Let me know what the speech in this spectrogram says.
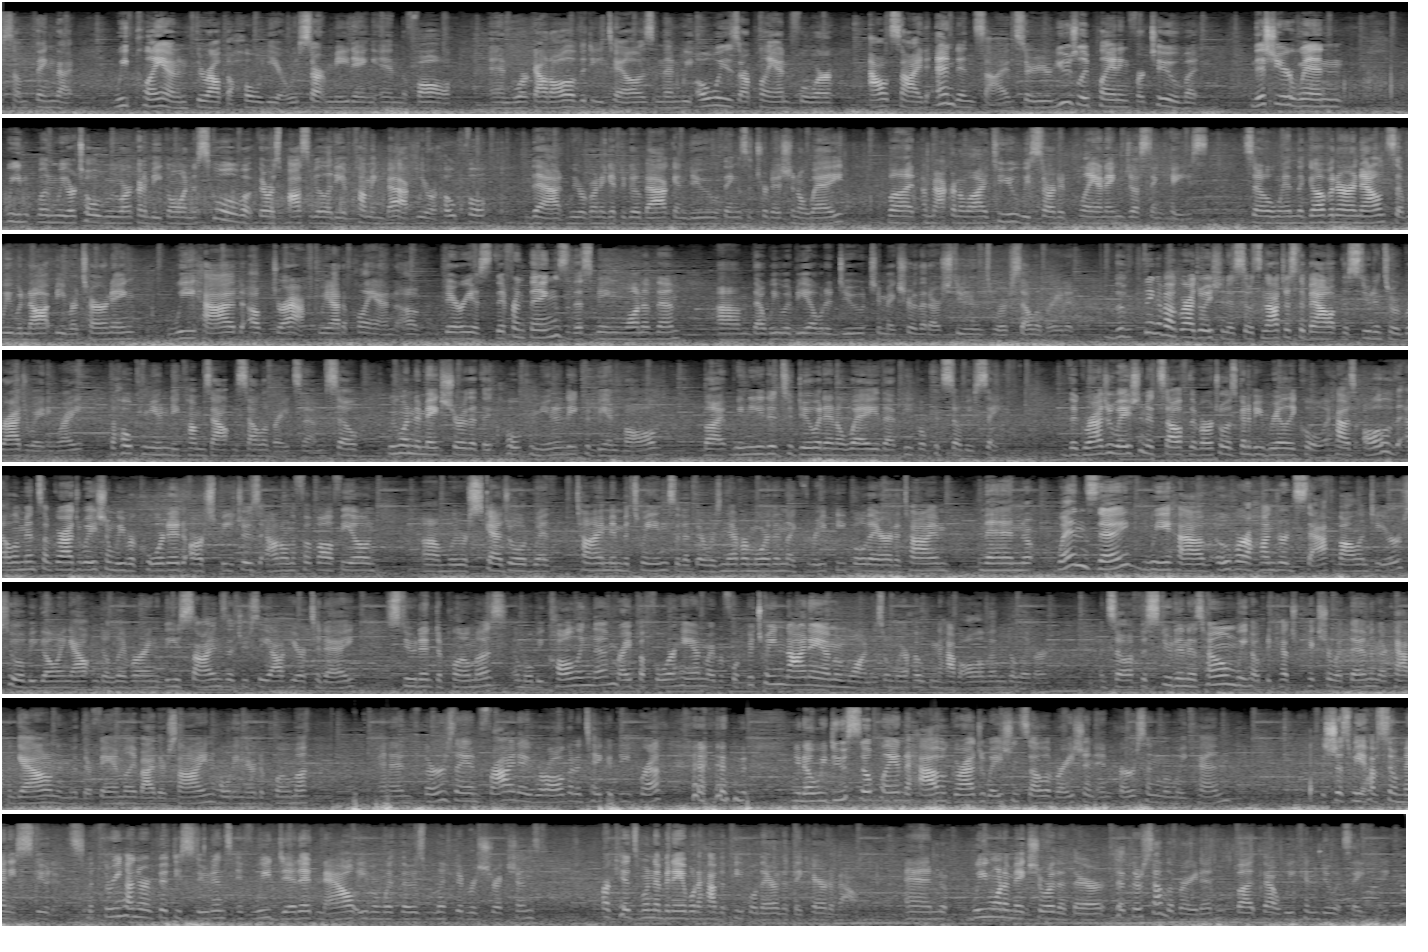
something that we plan throughout the whole year. We start meeting in the fall and work out all of the details, and then we always are planned for outside and inside. So you're usually planning for two, but this year when we when we were told we weren't going to be going to school, but there was possibility of coming back, we were hopeful that we were going to get to go back and do things the traditional way. But I'm not going to lie to you, we started planning just in case. So when the governor announced that we would not be returning, we had a draft, we had a plan of various different things, this being one of them, um, that we would be able to do to make sure that our students were celebrated. The thing about graduation is so it's not just about the students who are graduating, right? The whole community comes out and celebrates them. So we wanted to make sure that the whole community could be involved, but we needed to do it in a way that people could still be safe. The graduation itself, the virtual, is going to be really cool. It has all of the elements of graduation. We recorded our speeches out on the football field. Um, we were scheduled with time in between so that there was never more than like three people there at a time. Then Wednesday, we have over 100 staff volunteers who will be going out and delivering these signs that you see out here today, student diplomas, and we'll be calling them right beforehand, right before, between 9 a.m. and 1 is when we're hoping to have all of them delivered. And so if the student is home, we hope to catch a picture with them in their cap and gown and with their family by their sign holding their diploma. And Thursday and Friday, we're all going to take a deep breath. you know, we do still plan to have a graduation celebration in person when we can. It's just we have so many students. With 350 students, if we did it now, even with those lifted restrictions, our kids wouldn't have been able to have the people there that they cared about and we want to make sure that they're that they're celebrated, but that we can do it safely.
